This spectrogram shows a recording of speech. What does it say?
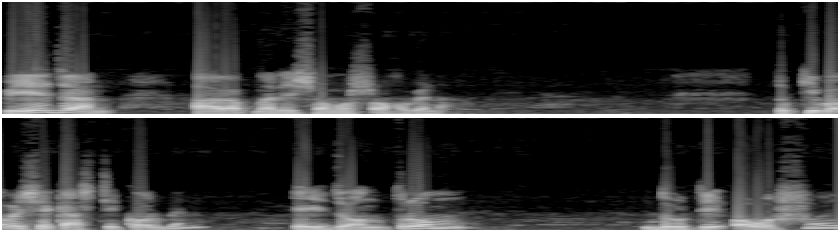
পেয়ে যান, আর আপনার এই সমস্যা হবে না। তো কীভাবে সে কাজটি করবেন? এই যন্ত্রম দুটি অবশ্যই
